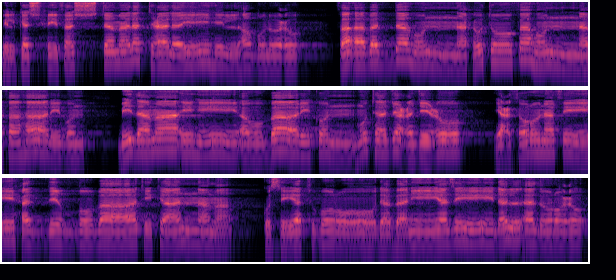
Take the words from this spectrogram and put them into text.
بالكشح فاشتملت عليه الأضلع فأبدهن حتوفهن فهارب بذمائه أو بارك متجعجع. يعثرن في حد الضبات كأنما كسيت برود بني يزيد الأذرع.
